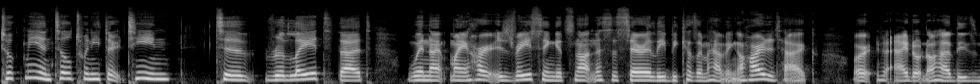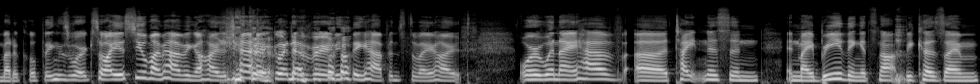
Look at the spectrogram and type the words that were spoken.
took me until 2013 to relate that when I, my heart is racing, it's not necessarily because I'm having a heart attack. Or I don't know how these medical things work. So I assume I'm having a heart attack whenever anything happens to my heart or when I have uh, tightness in in my breathing, it's not because I'm.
